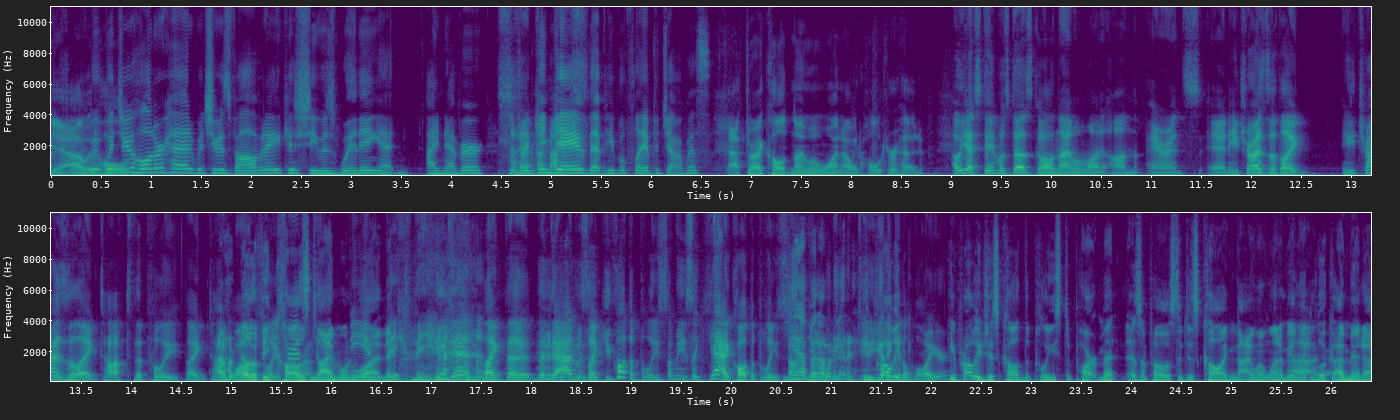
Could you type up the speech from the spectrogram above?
Yeah, I actually. would Would, would you hold- hold her head when she was vomiting because she was winning at I Never, the drinking game that people play in pajamas? After I called 911, I would hold her head. Oh yeah, Stamos does call 911 on the parents, and he tries to like he tries to like talk to the police, like talk I don't know if he calls are around. Be 911. He did. Like the the dad was like, "You called the police on me." He's like, "Yeah, I called the police on Yeah, you." but I what are you gonna do? he You probably- gotta get a lawyer. He probably just called the police department as opposed to just calling 911 and being Ah, like, "Look, okay. I'm in. Uh,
